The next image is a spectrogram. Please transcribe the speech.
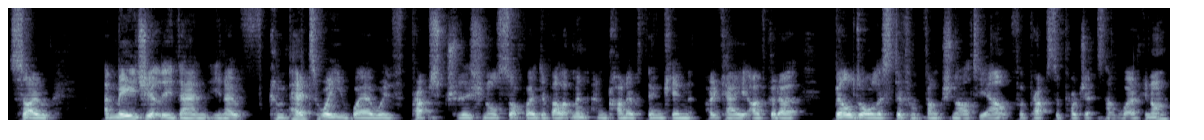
So, immediately then you know compared to where you were with perhaps traditional software development and kind of thinking okay i've got to build all this different functionality out for perhaps the projects i'm working on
